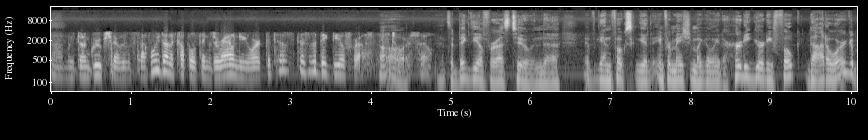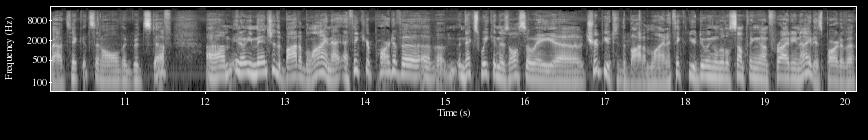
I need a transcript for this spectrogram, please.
um, we've done group shows and stuff. And we've done a couple of things around New York, but this this is a big deal for us. This tour, so It's a big deal for us too. And uh, again, folks can get information by going to hurdygurdyfolk.org about tickets and all the good stuff. Um, you know, you mentioned the bottom line. I, I think you're part of a, of a next weekend. There's also a uh, tribute to the bottom line. I think you're doing a little something on Friday night as part of a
